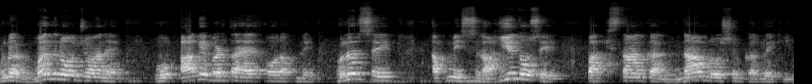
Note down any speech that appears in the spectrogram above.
ہنر مند نوجوان ہے وہ آگے بڑھتا ہے اور اپنے ہنر سے، اپنی صلاحیتوں سے پاکستان کا نام روشن کرنے کی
